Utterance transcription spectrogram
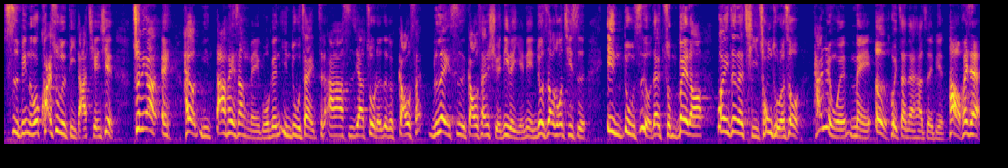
士兵能够快速的抵达前线。所以你看，哎，还有你搭配上美国跟印度。在这个阿拉斯加做的这个高山类似高山雪地的演练，你就知道说，其实印度是有在准备的哦。万一真的起冲突的时候，他认为美俄会站在他这边。好，辉诚，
